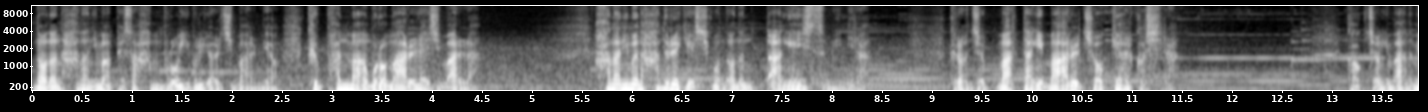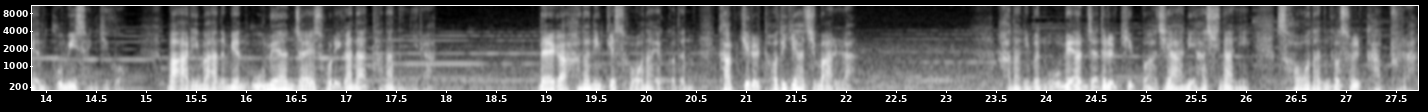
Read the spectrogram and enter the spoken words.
너는 하나님 앞에서 함부로 입을 열지 말며 급한 마음으로 말을 내지 말라. 하나님은 하늘에 계시고 너는 땅에 있음이니라. 그런즉 마땅히 말을 적게 할 것이라. 걱정이 많으면 꿈이 생기고 말이 많으면 우매한 자의 소리가 나타나느니라. 내가 하나님께 서원하였거든 갚기를 더디게 하지 말라. 하나님은 우매한 자들을 기뻐하지 아니하시나니 서원한 것을 갚으라.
